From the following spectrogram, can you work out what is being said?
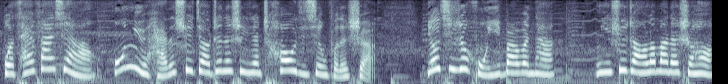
我才发现啊，哄女孩子睡觉真的是一件超级幸福的事，尤其是哄一半问他你睡着了吗的时候。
